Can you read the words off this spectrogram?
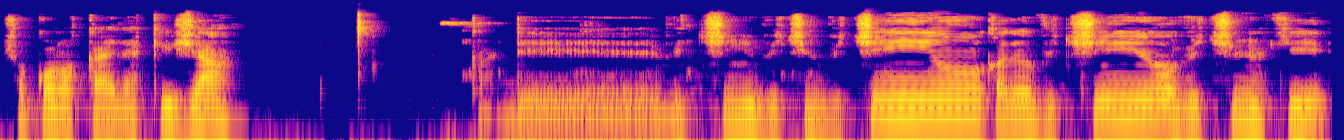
Deixa eu colocar ele aqui já. Cadê? Vitinho, Vitinho, Vitinho. Cadê o Vitinho? O Vitinho aqui.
